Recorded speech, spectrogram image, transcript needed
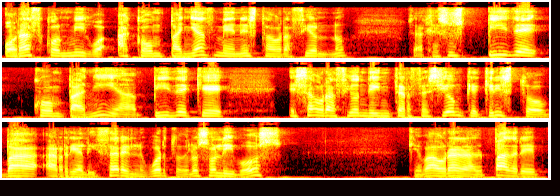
Orad conmigo, acompañadme en esta oración, ¿no? O sea, Jesús pide compañía, pide que esa oración de intercesión que Cristo va a realizar en el huerto de los olivos, que va a orar al Padre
